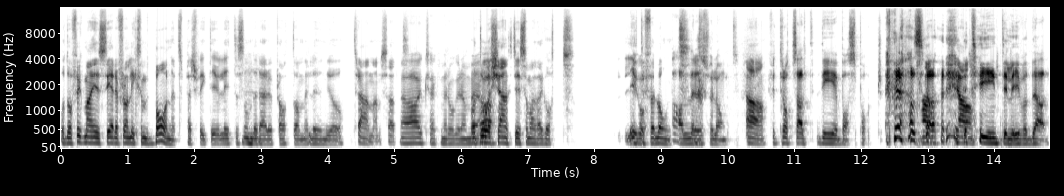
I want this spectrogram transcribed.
Och då fick man ju se det från liksom barnets perspektiv, lite som Mm. det där du pratade om med Luleå-tränaren. Ja, exakt med Roger Rönnberg. och då ja, känns det som att det har gått lite för långt. alldeles för långt. Ja, För trots allt, det är bara sport. alltså, Ja, ja. det är inte liv och död.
